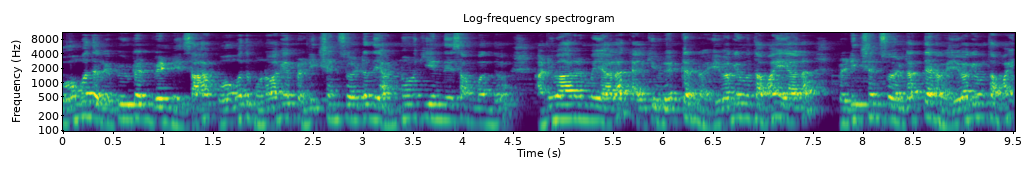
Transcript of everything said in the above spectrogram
කොහොමද රෙපියුටඩ් වෙන්නේ සහ කොහොමද මොන වගේ ප්‍රෙඩික්ෂන්ස් වලටද යන්න ඕන කියන දේ සම්බන්ධව අනිවාර්යයෙන්ම එයාලා කැල්කියුලේට් කරනවා. ඒ වගේම තමයි එයාලා ප්‍රෙඩික්ෂන්ස් වලටත් යනවා. ඒ වගේම තමයි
